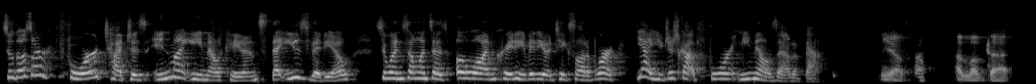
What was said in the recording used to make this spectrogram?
So those are four touches in my email cadence that use video. So when someone says, Oh, well, I'm creating a video, it takes a lot of work. Yeah, you just got four emails out of that. Yeah, I love that.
